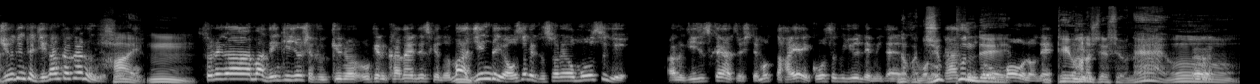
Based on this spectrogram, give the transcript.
充電って時間かかるんですよね。はい、うん、それが、まあ、電気自動車復旧のおける課題ですけど、まあ、うん。人類はおそらくそれをもうすぐ、あの、技術開発して、もっと早い高速充電みたいなのを開10分でと思うので、っていう話うんですよね。うん、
